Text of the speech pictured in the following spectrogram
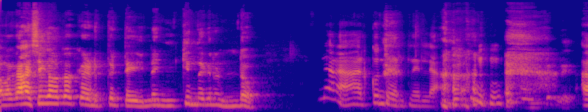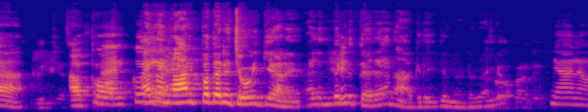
അവകാശികൾക്കൊക്കെ എടുത്തിട്ട് ഇന്ന എനിക്ക് എന്തെങ്കിലും ഉണ്ടോ? ഞാൻ ആർക്കും തരുന്നില്ല. ആ അപ്പൊ അല്ല ഞാനിപ്പോ തന്നെ ചോദിക്കുകയാണ് അല്ല എന്തെങ്കിലും തരാൻ ആഗ്രഹിക്കുന്നുണ്ടോ? താങ്കൾ? ഞാനോ?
